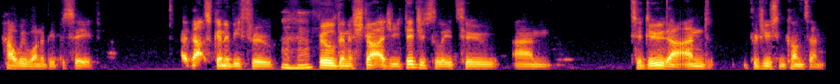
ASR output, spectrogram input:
how we want to be perceived? And that's going to be through mm-hmm. building a strategy digitally to um, to do that and producing content.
